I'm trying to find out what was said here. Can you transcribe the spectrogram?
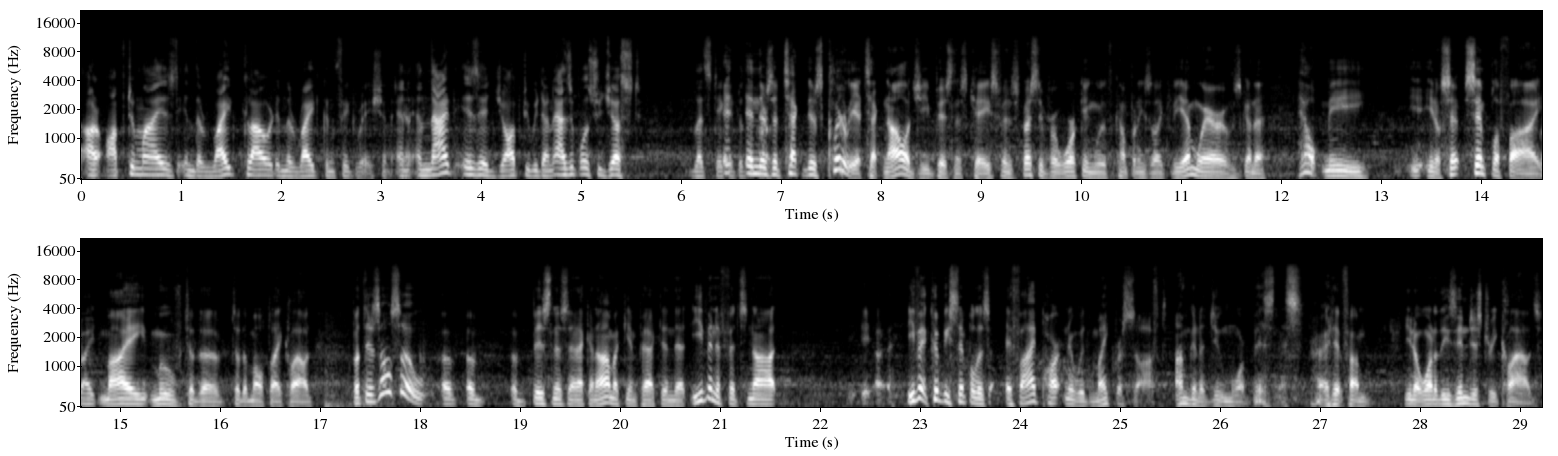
are optimized in the right cloud, in the right configuration. And, and that is a job to be done, as opposed to just, let's take it And, to the and there's a tech, there's clearly a technology business case, and especially for working with companies like VMware, who's going to help me, you know, sim- simplify Right. my move to the to the multi-cloud. But there's also a, a, a business and economic impact in that, even if it's not, uh, even it could be simple as if I partner with Microsoft, I'm going to do more business, right? If I'm, you know, one of these industry clouds.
